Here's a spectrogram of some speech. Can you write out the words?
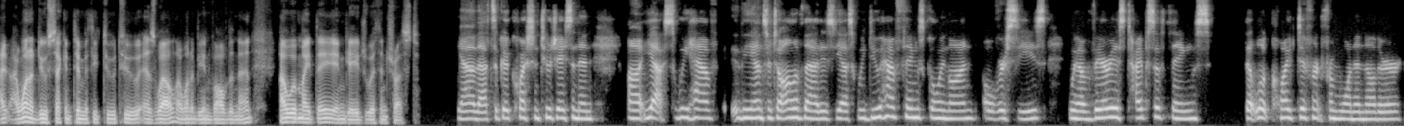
i, I want to do second timothy 2 2 as well i want to be involved in that how might they engage with Entrust yeah, that's a good question too, Jason. And Uh, yes, we have the answer to all of that is yes, we do have things going on overseas. We have various types of things that look quite different from one another,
